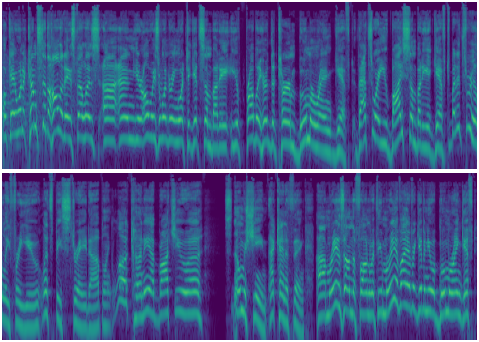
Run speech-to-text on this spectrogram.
Okay, when it comes to the holidays, fellas, uh, and you're always wondering what to get somebody, you've probably heard the term boomerang gift. That's where you buy somebody a gift, but it's really for you. Let's be straight up. Like, look, honey, I brought you a snow machine, that kind of thing. Uh, Maria's on the phone with you. Maria, have I ever given you a boomerang gift?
